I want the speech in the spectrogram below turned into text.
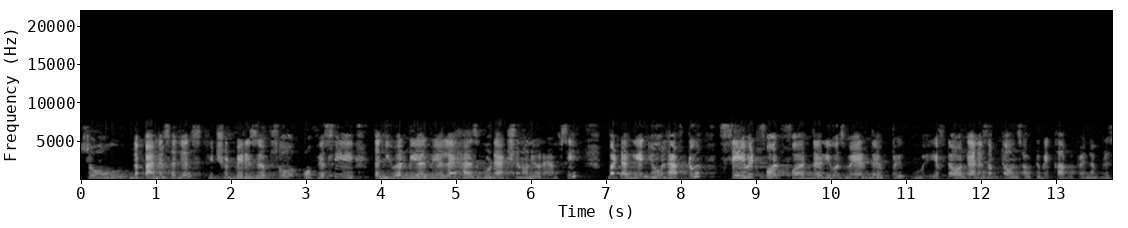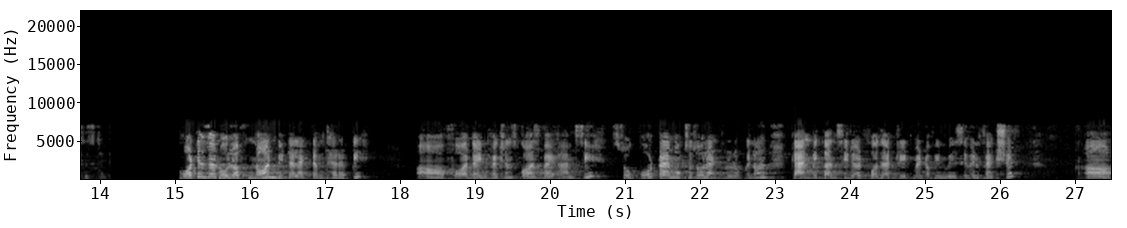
So the panel suggests it should be reserved. So obviously the newer BL-BLI has good action on your AmpC, but again you will have to save it for further use where the, if the organism turns out to be carbapenem resistant. What is the role of non-beta-lactam therapy uh, for the infections caused by AmpC? So cotrimoxazole and fluoroquinol can be considered for the treatment of invasive infection uh,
